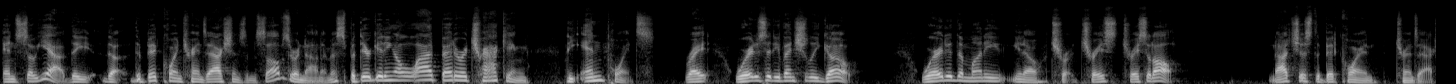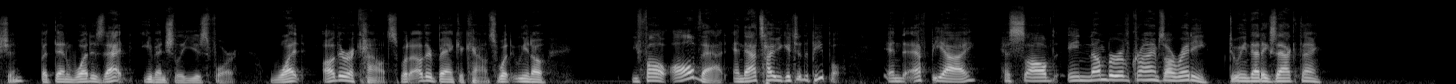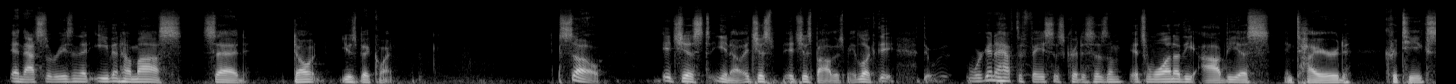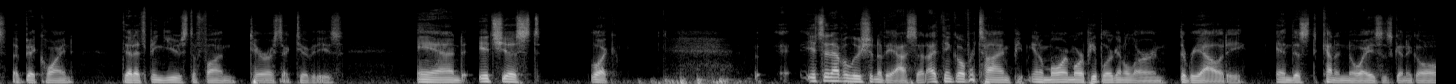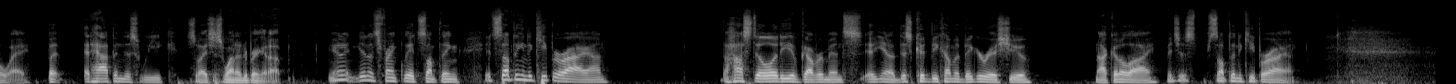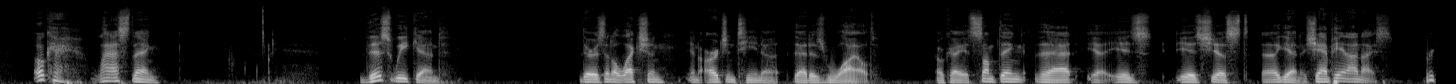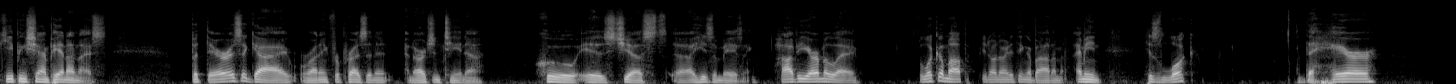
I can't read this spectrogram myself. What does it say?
And so, yeah, the, the, the Bitcoin transactions themselves are anonymous, but they're getting a lot better at tracking the endpoints, right? Where does it eventually go? Where did the money, you know, tra- trace trace it all? Not just the Bitcoin transaction, but then what is that eventually used for? What other accounts? What other bank accounts? What you know, you follow all that, and that's how you get to the people. And the FBI has solved a number of crimes already doing that exact thing. And that's the reason that even Hamas said, don't use Bitcoin. So it just, you know, it just it just bothers me. Look, the, the, we're going to have to face this criticism. It's one of the obvious and tired critiques of Bitcoin that it's being used to fund terrorist activities. And it's just, look, it's an evolution of the asset. I think over time, you know, more and more people are going to learn the reality, and this kind of noise is going to go away. But it happened this week, so I just wanted to bring it up. You know, you know, it's frankly, it's something. It's something to keep our eye on. The hostility of governments. Eh, you know, this could become a bigger issue. Not going to lie, it's just something to keep our eye on. Okay, last thing. This weekend, there is an election in Argentina that is wild. Okay, it's something that eh, is is just again champagne on ice. We're keeping champagne on ice. But there is a guy running for president in Argentina who is just uh, he's amazing. Javier Milei. Look him up if you don't know anything about him. I mean, his look, the hair,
